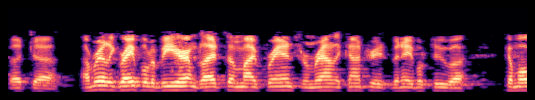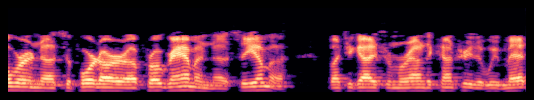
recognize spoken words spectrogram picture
But uh, I'm really grateful to be here. I'm glad some of my friends from around the country have been able to uh, come over and uh, support our uh, program and uh, see them. A bunch of guys from around the country that we've met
